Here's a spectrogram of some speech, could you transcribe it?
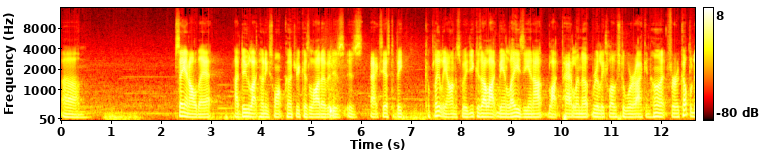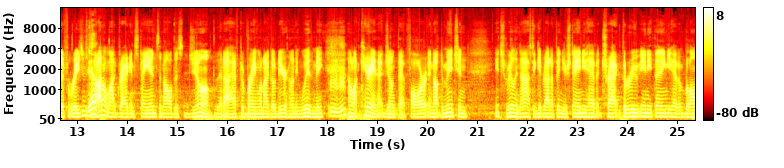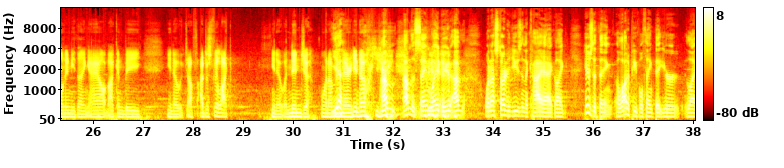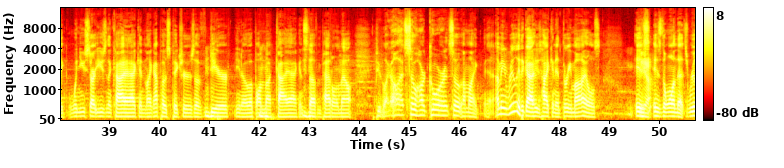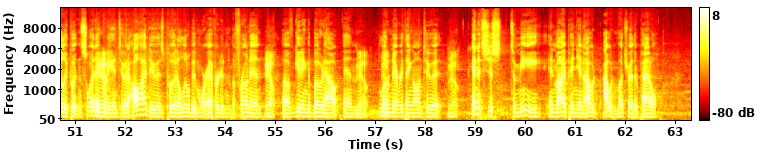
um, saying all that, I do like hunting swamp country because a lot of it is is access to be completely honest with you because I like being lazy and I like paddling up really close to where I can hunt for a couple different reasons. Because Yeah. I don't like dragging stands and all this junk that I have to bring when I go deer hunting with me. Mm-hmm. I don't like carrying that junk that far, and not to mention. It's really nice to get right up in your stand. You haven't tracked through anything. You haven't blown anything out. I can be, you know, I, I just feel like, you know, a ninja when I'm Yeah. in there. You know, I'm I'm the same way, dude. I've when I started using the kayak, like here's the thing. A lot of people think that you're like when you start using the kayak and like I post pictures of Mm-hmm. deer, you know, up on my kayak and stuff and paddle them out. People are like, "Oh, that's so hardcore." It's so I'm like, I mean, really the guy who's hiking in 3 miles is Yeah. is the one that's really putting sweat Yeah. equity into it. All I do is put a little bit more effort into the front end Yeah. of getting the boat out and Yeah. loading everything onto it. And it's just to me, in my opinion, I would I would much rather paddle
